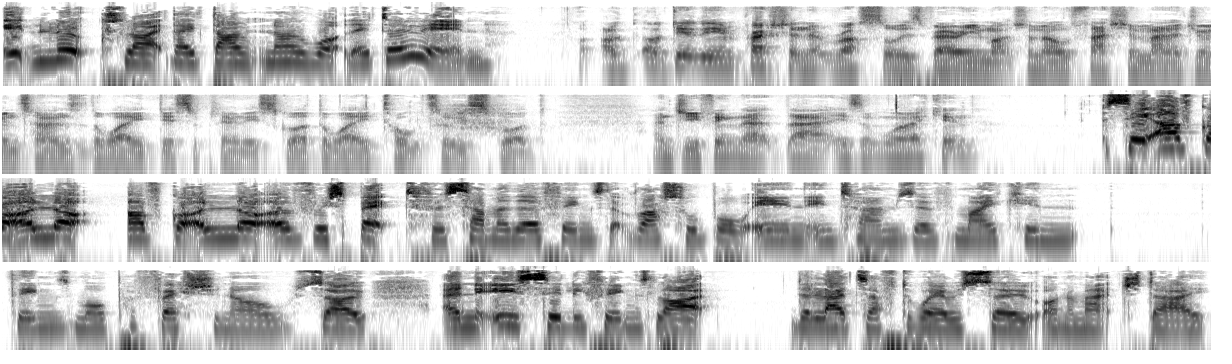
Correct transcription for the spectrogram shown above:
it looks like they don't know what they're doing. I, I get the impression that Russell is very much an old-fashioned manager in terms of the way he disciplined his squad, the way he talked to his squad. And do you think that that isn't working? See, I've got a lot. I've got a lot of respect for some of the things that Russell brought in in terms of making things more professional. So, and it is silly things like the lads have to wear a suit on a match day.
